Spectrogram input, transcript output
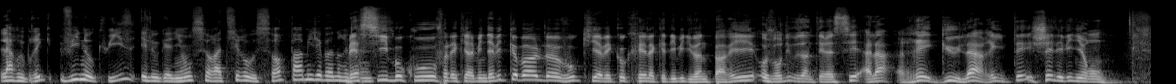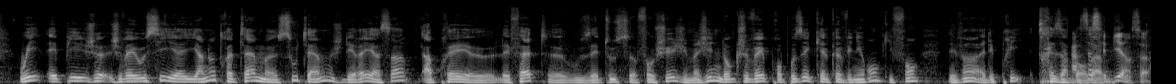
la rubrique Vino Quiz, et le gagnant sera tiré au sort parmi les bonnes réponses. Merci beaucoup, Frédéric Carmine. David Cobold, vous qui avez co-créé l'Académie du vin de Paris, aujourd'hui vous vous intéressez à la régularité chez les vignerons. Oui, et puis je, je vais aussi, il y a un autre thème, sous-thème, je dirais à ça. Après euh, les fêtes, euh, vous êtes tous fauchés, j'imagine. Donc je vais proposer quelques vignerons qui font des vins à des prix très Ah, abordables. ça c'est bien ça.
